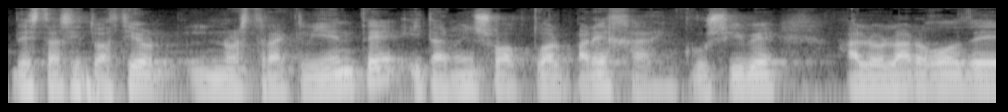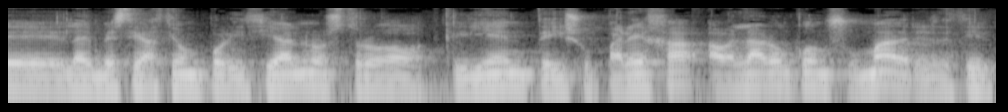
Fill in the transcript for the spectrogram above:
de esta situación, nuestra cliente y también su actual pareja. Inclusive a lo largo de la investigación policial, nuestro cliente y su pareja hablaron con su madre, es decir,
